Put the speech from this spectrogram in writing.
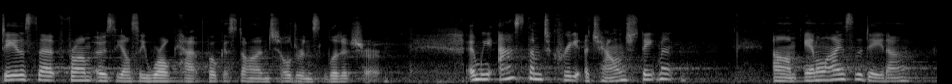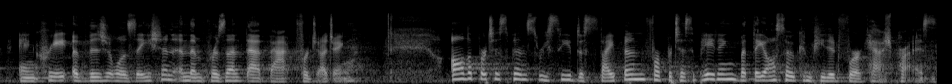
data set from OCLC WorldCat focused on children's literature. And we asked them to create a challenge statement, um, analyze the data, and create a visualization, and then present that back for judging. All the participants received a stipend for participating, but they also competed for a cash prize.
